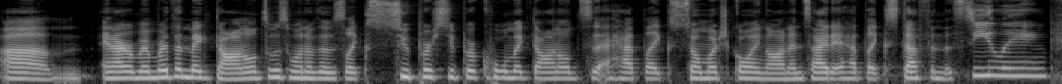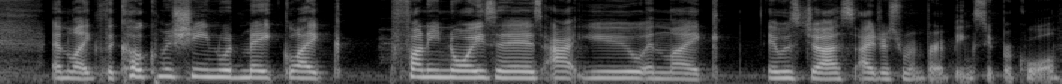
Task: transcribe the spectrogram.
Um, and I remember the McDonald's was one of those like super, super cool McDonald's that had like so much going on inside. It had like stuff in the ceiling and like the Coke machine would make like funny noises at you. And like it was just, I just remember it being super cool.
